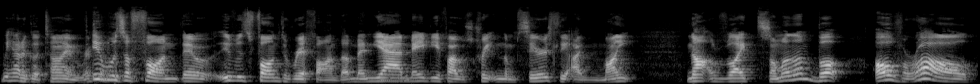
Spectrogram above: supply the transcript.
We had a good time. it was a fun. They were, it was fun to riff on them, and yeah, mm-hmm. maybe if I was treating them seriously, I might not have liked some of them. But overall,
